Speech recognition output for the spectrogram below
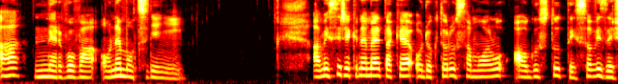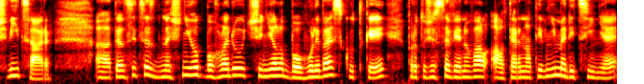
a nervová onemocnění. A my si řekneme také o doktoru Samuelu Augustu Tisovi ze Švýcar. Ten sice z dnešního pohledu činil bohulibé skutky, protože se věnoval alternativní medicíně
